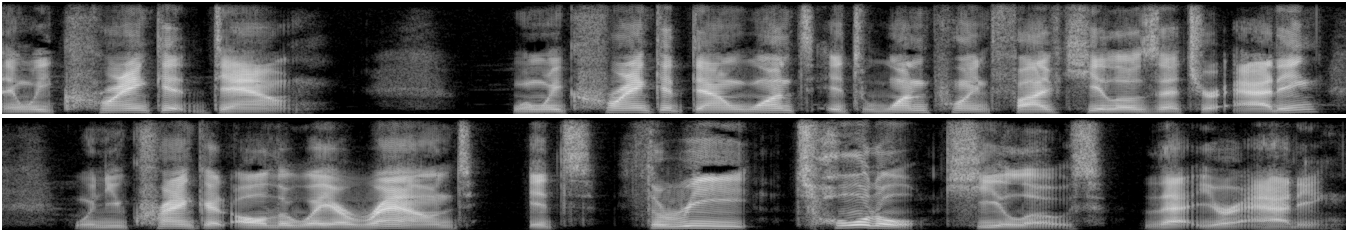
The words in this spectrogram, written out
and we crank it down. When we crank it down once, it's 1.5 kilos that you're adding. When you crank it all the way around, it's three total kilos that you're adding.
